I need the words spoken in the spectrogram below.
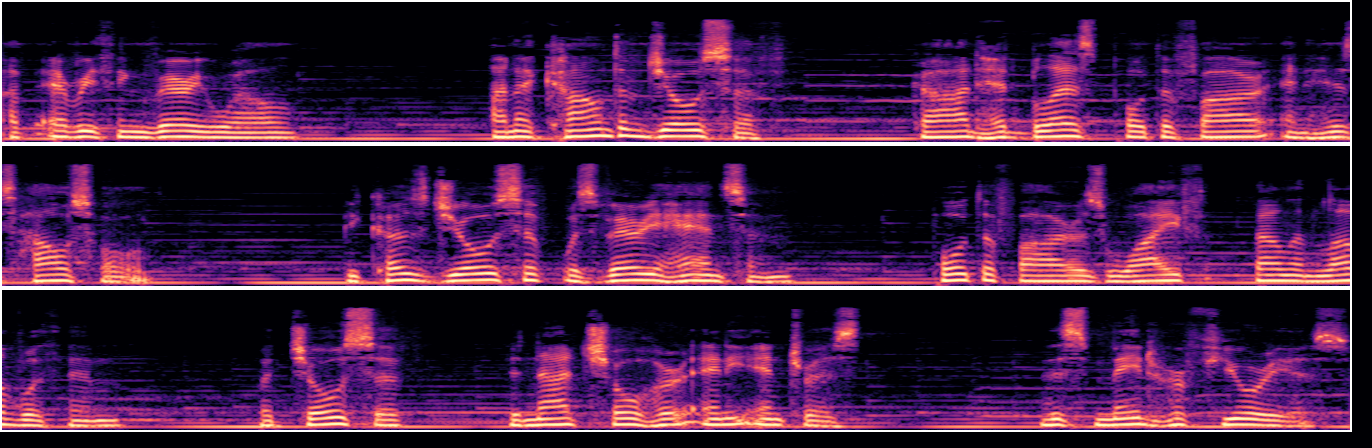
of everything very well. On account of Joseph, God had blessed Potiphar and his household. Because Joseph was very handsome, Potiphar's wife fell in love with him, but Joseph did not show her any interest. This made her furious.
